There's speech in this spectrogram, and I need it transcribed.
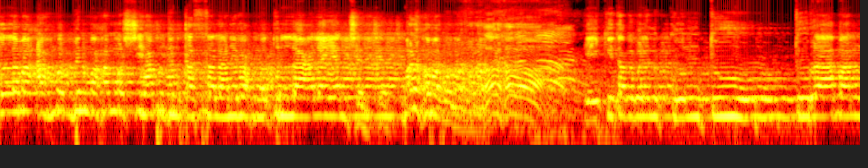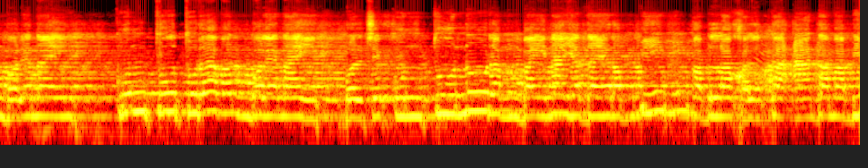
আল্লামা আহমদ বিন মুহাম্মদ শিহাবুদ্দিন কাসসালানি রহমতুল্লাহ আলাই আনছেন। মারহাবা বলুন। এই কিতাবে বলেন কুন্তু তুরাবান বলে নাই, কুন্তু তুরাবান বলে নাই। বলছে, কুন্তু নূরাম বাইনা ইয়াদাই রাব্বি ক্বাবলা খালকা আদাম বি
